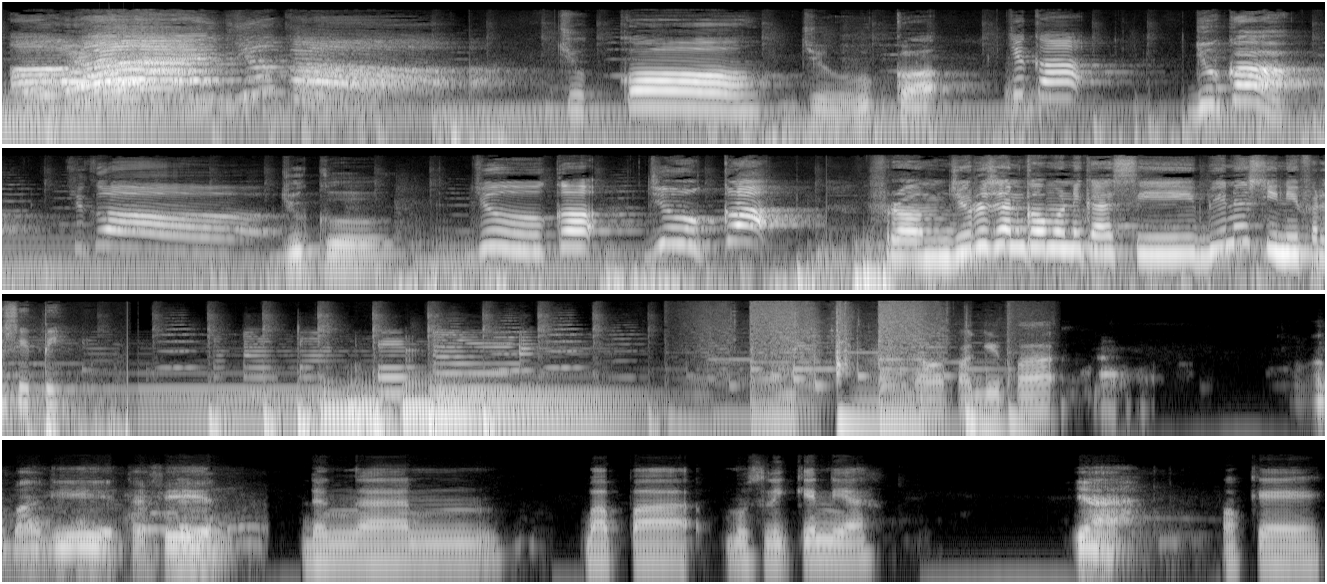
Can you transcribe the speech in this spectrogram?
Obrolan Juko. Juko. Juko. Juko. Juko. Juko. Jugo. Juko. Juko. From jurusan komunikasi Binus University. Selamat pagi Pak. Selamat pagi, Kevin. Dengan Bapak Muslikin ya. Ya, Oke,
